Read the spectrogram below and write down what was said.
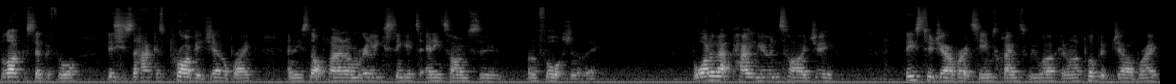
but like I said before, this is the hacker's private jailbreak, and he's not planning on releasing it anytime soon, unfortunately. But what about Pangu and TaiG? These two jailbreak teams claim to be working on a public jailbreak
